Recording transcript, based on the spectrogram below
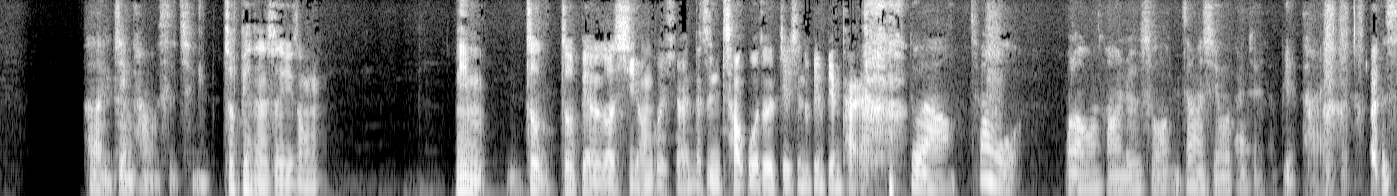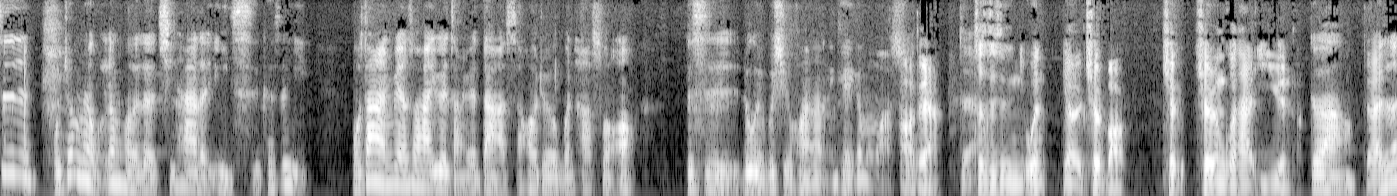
很健康的事情。就变成是一种，你就就变成说喜欢归喜欢，但是你超过这个界限就变变态了。对啊，像我我老公常常就是说你这样的行为看起来像变态，可是我就没有任何的其他的意思。可是以我当然变成说他越长越大的时候，就会问他说哦。就是如果你不喜欢了，你可以跟妈妈说。哦，对啊，对啊，这就是你问要确保确确认过他的意愿了。对啊，对啊，那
